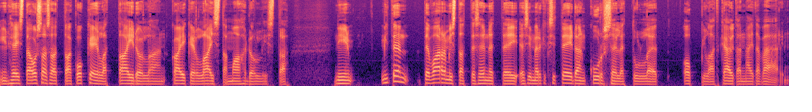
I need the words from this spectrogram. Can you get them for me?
niin heistä osa saattaa kokeilla taidoillaan kaikenlaista mahdollista. Niin miten te varmistatte sen, ettei esimerkiksi teidän kursseille tulleet oppilaat käytä näitä väärin?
